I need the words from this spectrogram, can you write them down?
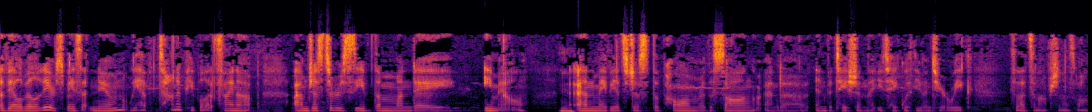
availability or space at noon, we have a ton of people that sign up um, just to receive the Monday email. Mm. And maybe it's just the poem or the song and an invitation that you take with you into your week. So that's an option as well.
